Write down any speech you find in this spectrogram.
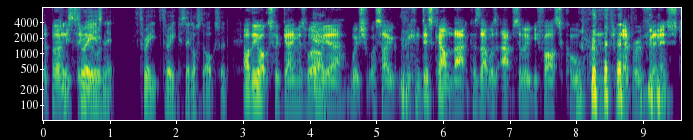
A Burnley it's three, isn't it? Three, three, because they lost at Oxford. Oh, the Oxford game as well, yeah. yeah. Which so we can discount that because that was absolutely farcical and should never have finished.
